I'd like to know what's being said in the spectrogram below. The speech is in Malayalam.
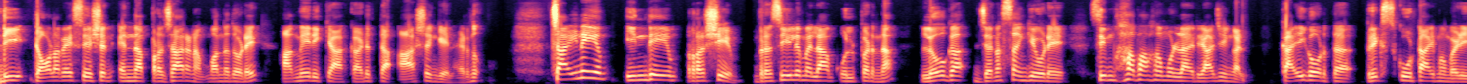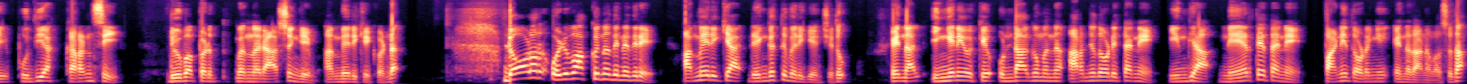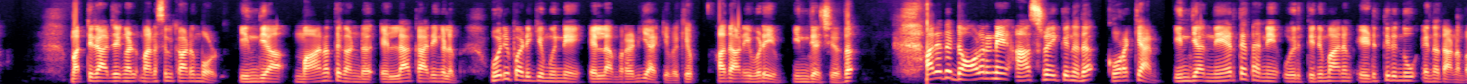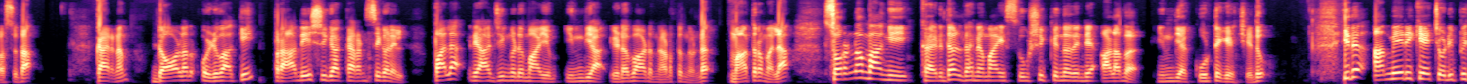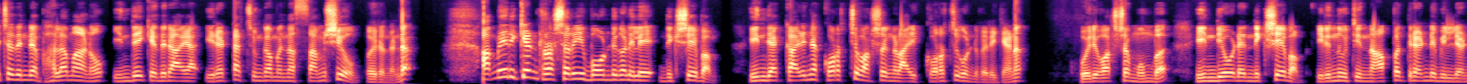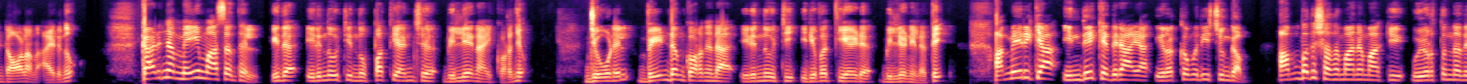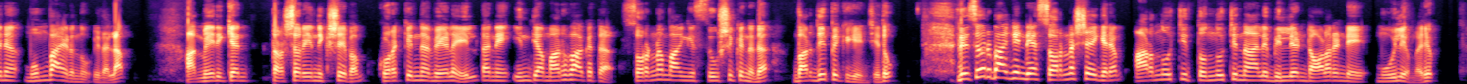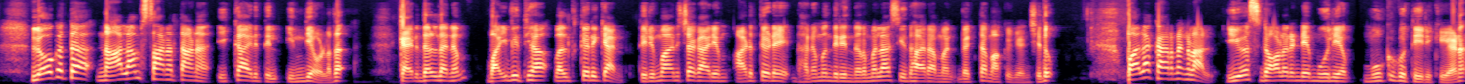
ഡി ഡോളറൈസേഷൻ എന്ന പ്രചാരണം വന്നതോടെ അമേരിക്ക കടുത്ത ആശങ്കയിലായിരുന്നു. ചൈനയും ഇന്ത്യയും റഷ്യയും ബ്രസീലുമെല്ലാം ഉൾപ്പെടുന്ന ലോക ജനസംഖ്യയുടെ സിംഹഭാഗമുള്ള രാജ്യങ്ങൾ കൈകോർത്ത് ബ്രിക്സ് കൂട്ടായ്മ വഴി പുതിയ കറൻസി രൂപപ്പെടുത്തുമെന്നൊരാശങ്കയും അമേരിക്കയ്ക്കുണ്ട്. ഡോളർ ഒഴിവാക്കുന്നതിനെതിരെ അമേരിക്ക രംഗത്ത് വരികയും ചെയ്തു. എന്നാൽ ഇങ്ങനെയൊക്കെ ഉണ്ടാകുമെന്ന് അറിഞ്ഞതോടെ തന്നെ ഇന്ത്യ നേരത്തെ തന്നെ പണി തുടങ്ങി എന്നതാണ് വസ്തുത. മറ്റ് രാജ്യങ്ങൾ മനസ്സിൽ കാണുമ്പോൾ ഇന്ത്യ മാനത്ത് കണ്ട് എല്ലാ കാര്യങ്ങളും ഒരു പടിക്ക് മുന്നേ എല്ലാം റെഡിയാക്കി വെക്കും. അതാണ് ഇവിടെയും ഇന്ത്യ ചെയ്തത്. അതായത് ഡോളറിനെ ആശ്രയിക്കുന്നത് കുറയ്ക്കാൻ ഇന്ത്യ നേരത്തെ തന്നെ ഒരു തീരുമാനം എടുത്തിരുന്നു എന്നതാണ് വസ്തുത. കാരണം ഡോളർ ഒഴിവാക്കി പ്രാദേശിക കറൻസികളിൽ പല രാജ്യങ്ങളുമായും ഇന്ത്യ ഇടപാട് നടത്തുന്നുണ്ട്. മാത്രമല്ല സ്വർണം വാങ്ങി കരുതൽ ധനമായി സൂക്ഷിക്കുന്നതിന്റെ അളവ് ഇന്ത്യ കൂട്ടുകയും ചെയ്തു. ഇത് അമേരിക്കയെ ചൊടിപ്പിച്ചതിന്റെ ഫലമാണോ ഇന്ത്യക്കെതിരായ ഇരട്ട ചുങ്കം എന്ന സംശയവും വരുന്നുണ്ട് അമേരിക്കൻ ട്രഷറി ബോണ്ടുകളിലെ നിക്ഷേപം ഇന്ത്യ കഴിഞ്ഞ കുറച്ച് വർഷങ്ങളായി കുറച്ചു കൊണ്ടുവരികയാണ്. ഒരു വർഷം മുമ്പ് ഇന്ത്യയുടെ നിക്ഷേപം ഇരുന്നൂറ്റി നാൽപ്പത്തിരണ്ട് ബില്യൺ ഡോളർ ആയിരുന്നു. കഴിഞ്ഞ മെയ് മാസത്തിൽ ഇത് ഇരുന്നൂറ്റി മുപ്പത്തി അഞ്ച് ബില്യനായി കുറഞ്ഞു. ജൂണിൽ വീണ്ടും കുറഞ്ഞത് ഇരുന്നൂറ്റി ഇരുപത്തിയേഴ് ബില്യണിലെത്തി. അമേരിക്ക ഇന്ത്യക്കെതിരായ ഇറക്കുമതി ചുങ്കം അമ്പത് ശതമാനമാക്കി ഉയർത്തുന്നതിന് മുമ്പായിരുന്നു ഇതെല്ലാം. അമേരിക്കൻ ട്രഷറി നിക്ഷേപം കുറയ്ക്കുന്ന വേളയിൽ തന്നെ ഇന്ത്യ മറുഭാഗത്ത് സ്വർണം വാങ്ങി സൂക്ഷിക്കുന്നത് വർദ്ധിപ്പിക്കുകയും ചെയ്തു. റിസർവ് ബാങ്കിന്റെ സ്വർണശേഖരം അറുന്നൂറ്റി തൊണ്ണൂറ്റിനാല് ബില്യൺ ഡോളറിന്റെ മൂല്യം വരും. ലോകത്ത് നാലാം സ്ഥാനത്താണ് ഇക്കാര്യത്തിൽ ഇന്ത്യ ഉള്ളത്. കരുതൽ ധനം വൈവിധ്യവൽക്കരിക്കാൻ തീരുമാനിച്ച കാര്യം അടുത്തിടെ ധനമന്ത്രി നിർമ്മല സീതാരാമൻ വ്യക്തമാക്കുകയും ചെയ്തു. പല കാരണങ്ങളാൽ യു ഡോളറിന്റെ മൂല്യം മൂക്കുകുത്തിയിരിക്കുകയാണ്.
